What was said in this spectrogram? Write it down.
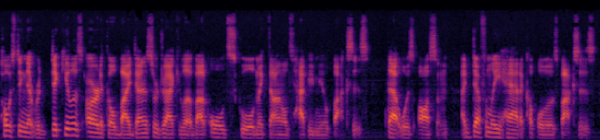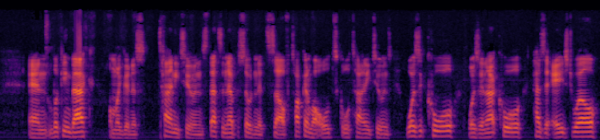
posting that ridiculous article by Dinosaur Dracula about old school McDonald's Happy Meal boxes. That was awesome. I definitely had a couple of those boxes. And looking back, oh my goodness, Tiny Toons. That's an episode in itself. Talking about old school Tiny Toons. Was it cool? Was it not cool? Has it aged well?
